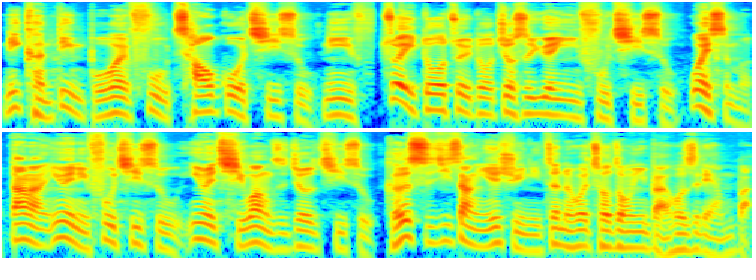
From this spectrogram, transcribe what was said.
你肯定不会付超过七十五，你最多最多就是愿意付七十五。为什么？当然，因为你付七十五，因为期望值就是七十五。可是实际上，也许你真的会抽中一百或是两百。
